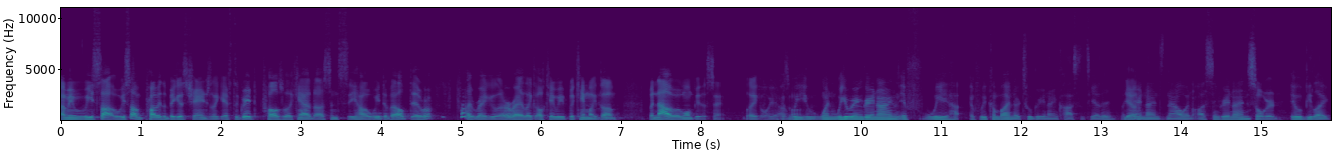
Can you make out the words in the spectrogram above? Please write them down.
I mean, we saw we saw probably the biggest change. Like, if the grade 12s were looking at us and see how we developed, it was probably regular, right? Like, okay, we became like them, but now it won't be the same. Like, Oh yeah, we when we were in grade nine, if we ha- if we combined our two grade nine classes together, like Yeah. grade nines now and us in grade nine, it's so weird. it would be like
